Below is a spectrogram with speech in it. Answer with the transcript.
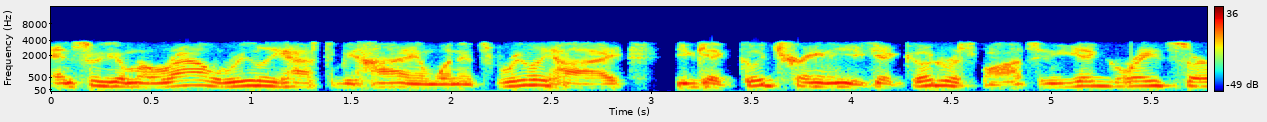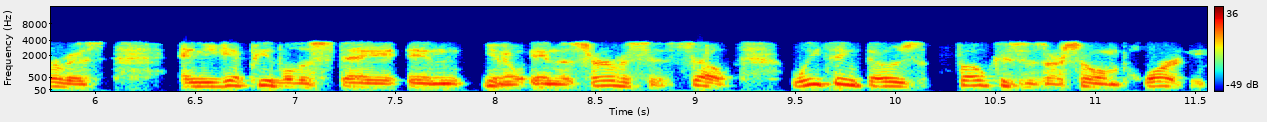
And so your morale really has to be high. And when it's really high, you get good training, you get good response, and you get great service, and you get people to stay in, you know, in the services. So we think those focuses are so important.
